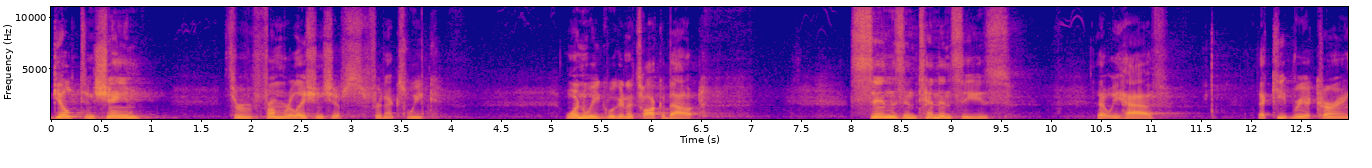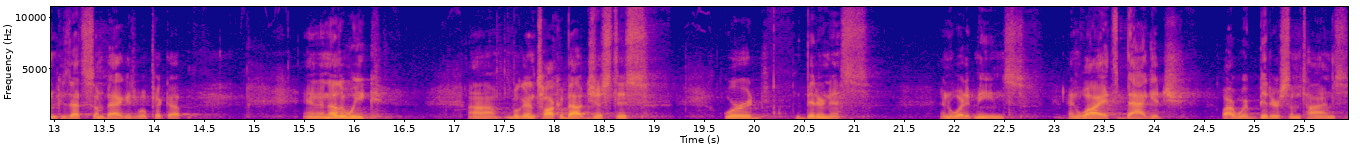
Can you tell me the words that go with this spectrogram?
guilt and shame through, from relationships for next week. One week we're going to talk about sins and tendencies that we have that keep reoccurring, because that's some baggage we'll pick up. And another week, um, we're going to talk about just this word bitterness and what it means and why it's baggage, why we're bitter sometimes,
